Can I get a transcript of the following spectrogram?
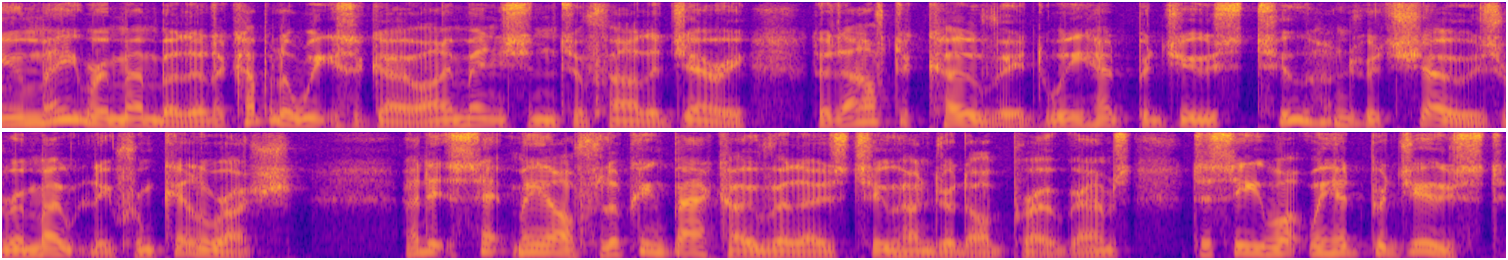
You may remember that a couple of weeks ago I mentioned to Father Jerry that after COVID we had produced 200 shows remotely from Kilrush. And it set me off looking back over those 200 odd programs to see what we had produced.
